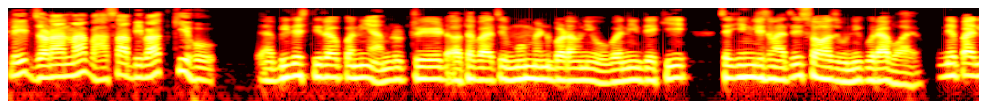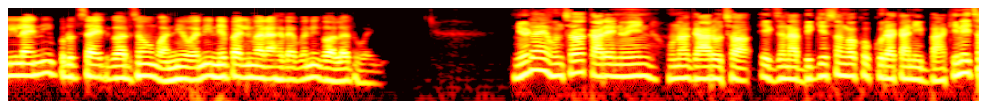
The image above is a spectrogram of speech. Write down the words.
प्लेट जडानमा भाषा विवाद के हो? विदेशतिर पनि हाम्रो ट्रेड अथवा चाहिँ मुभमेन्ट बढाउने हो भनेदेखि चाहिँ इङ्ग्लिसमा चाहिँ सहज हुने कुरा भयो। नेपालीलाई नै प्रोत्साहित गर्छौँ भन्ने हो भने नेपालीमा राख्दा पनि गलत होइन। निर्णय हुन्छ कार्यान्वयन हुन गाह्रो छ। एकजना विज्ञसँगको कुराकानी बाँकी नै छ।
